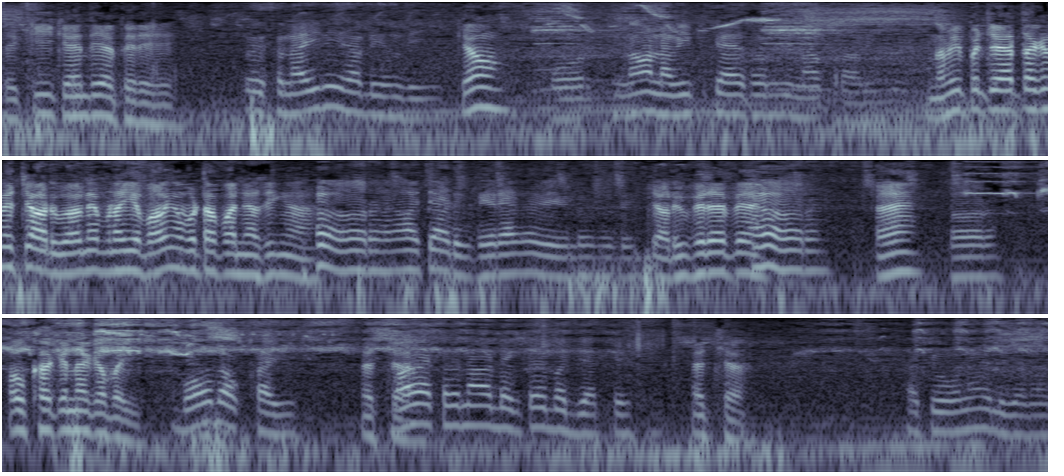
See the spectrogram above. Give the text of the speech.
ਤੇ ਕੀ ਕਹਿੰਦੇ ਆ ਫਿਰ ਇਹ? ਕੋਈ ਸੁਣਾਈ ਨਹੀਂ ਸਾਡੀ ਹੁੰਦੀ। ਕਿਉਂ? ਹੋਰ ਨਾ ਨਵੀਂ ਪੰਚਾਇਤ ਹੁੰਦੀ ਨਾ ਪੁਰਾਣੀ। ਨਵੀਂ ਪੰਚਾਇਤ ਤੱਕ ਨੇ ਝਾੜੂਆਂ ਨੇ ਬਣਾਈਆਂ ਬਾਹਲੀਆਂ ਵੋਟਾਂ ਪਾਈਆਂ ਸੀਗੀਆਂ। ਹੋਰ ਆ ਝਾੜੂ ਫੇਰਿਆ ਤੇ ਵੇਖ ਲਓ ਤੁਹਾਡੇ। ਝਾੜੂ ਫਿਰਿਆ ਪਿਆ? ਹੋਰ। ਹੈ? ਹੋਰ। ਔਖਾ ਕਿੰਨਾ ਕਾ ਬਾਈ? ਬਹੁਤ ਔਖਾ ਜੀ। ਅੱਛਾ। ਮੈਂ ਇੱਕ ਦਿਨ ਨਾਲ ਡਾਕਟਰ ਵੱਜਿਆ ਤੇ ਅੱਛਾ। ਆ ਚੋਣ ਲੈ ਜਾਣਾ।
